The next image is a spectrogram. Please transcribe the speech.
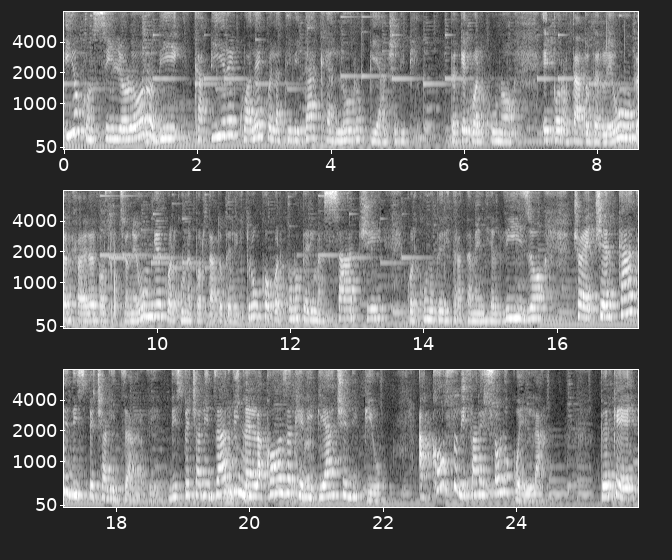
Io consiglio loro di capire qual è quell'attività che a loro piace di più, perché qualcuno è portato per le unghie, per fare la costruzione unghie, qualcuno è portato per il trucco, qualcuno per i massaggi, qualcuno per i trattamenti al viso, cioè cercate di specializzarvi, di specializzarvi Giusto. nella cosa che vi piace di più, a costo di fare solo quella, perché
